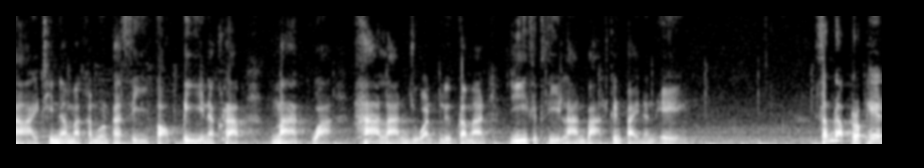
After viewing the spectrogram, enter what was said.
ขายที่นำมาคำนวณภาษีต่อปีนะครับ มากกว่า 5 ล้านหยวนหรือประมาณ14 ล้านบาทขึ้นไปนั่นเองสำหรับประเภท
